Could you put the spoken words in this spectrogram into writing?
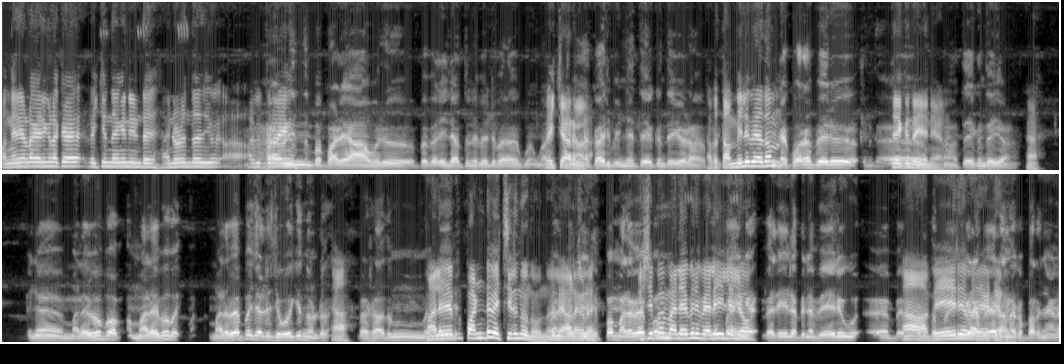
അങ്ങനെയുള്ള കാര്യങ്ങളൊക്കെ വെക്കുന്ന എങ്ങനെയുണ്ട്? അതിനോട് എന്താ അഭിപ്രായം? ഇന്നിപ്പോ പഴയ ആ ഒരു വിലയില്ലാത്തതിന്റെ പേരിൽ വെക്കാറില്ല. ആൾക്കാർ പിന്നെ തേക്കും തൈയുടെ അപ്പൊ തമ്മിൽ ഭേദം കുറെ പേര് തേക്കൻ തൈ ആ, തേക്കും തൈയാണ് ആ. പിന്നെ മലയപ്പ് മലവേപ്പ് മലവേപ്പ് ചിലർ ചോദിക്കുന്നുണ്ട്. പക്ഷെ അതും മലവേപ്പ് പണ്ട് വെച്ചിരുന്നു തോന്നുന്നു ഇപ്പൊ മലവേപ്പിന് വിലയില്ലല്ലോ. വിലയില്ല. പിന്നെ വേര് വേര് പറഞ്ഞാൽ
